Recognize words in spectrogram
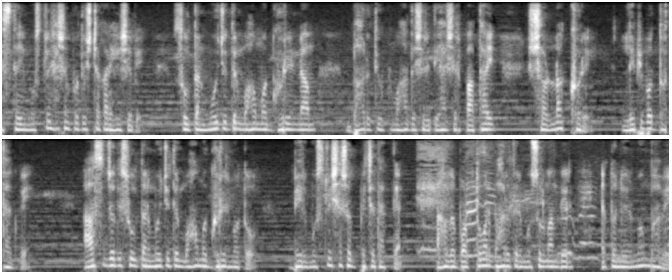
স্থায়ী মুসলিম শাসন প্রতিষ্ঠাকারী হিসেবে সুলতান মুইজুদ্দিন মোহাম্মদ ঘুরির নাম ভারতীয় উপমহাদেশের ইতিহাসের পাতায় স্বর্ণাক্ষরে লিপিবদ্ধ থাকবে। আজ যদি সুলতান মসজিদের মোহাম্মদ ঘুরির মতো বীর মুসলিম শাসক বেঁচে থাকতেন তাহলে বর্তমান ভারতের মুসলমানদের এত নির্মমভাবে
